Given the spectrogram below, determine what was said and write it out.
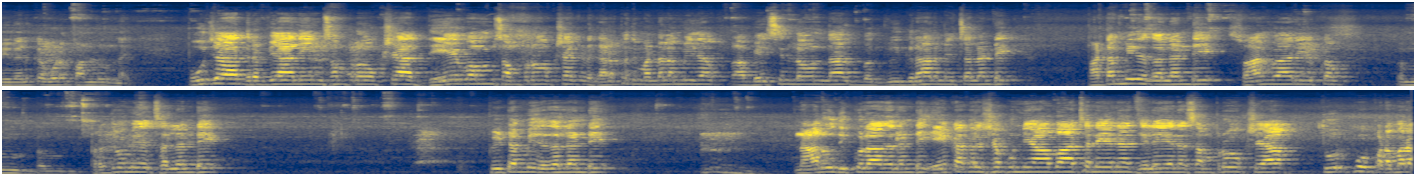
మీ వెనుక కూడా పండ్లు ఉన్నాయి. పూజా ద్రవ్యాన్ని సంప్రోక్ష దేవం సంప్రోక్ష ఇక్కడ గణపతి మండలం మీద ఆ బేసిన్లో ఉన్న విగ్రహాల మీద చల్లండి పటం మీద చల్లండి స్వామివారి యొక్క ప్రతిమ మీద చల్లండి పీఠం మీద ఎదలండి. నాలుగు దిక్కులాదలండి ఏకకలశ పుణ్యావాచనైన జలయన సంప్రోక్ష తూర్పు పడమర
